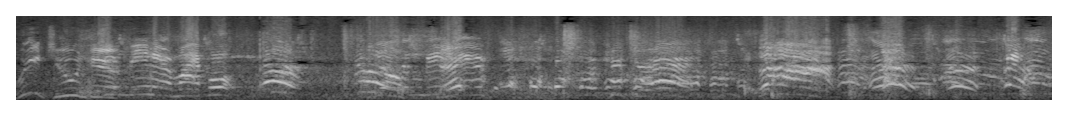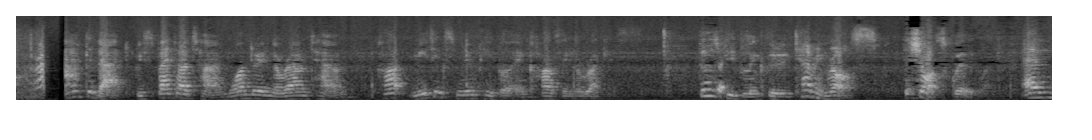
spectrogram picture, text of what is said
What are you doing here? Shouldn't be here, Michael. No, shit. After that, our time wandering around town, ca- meeting some new people and causing a ruckus. Those people included Cameron Ross The short, squirrely one. and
